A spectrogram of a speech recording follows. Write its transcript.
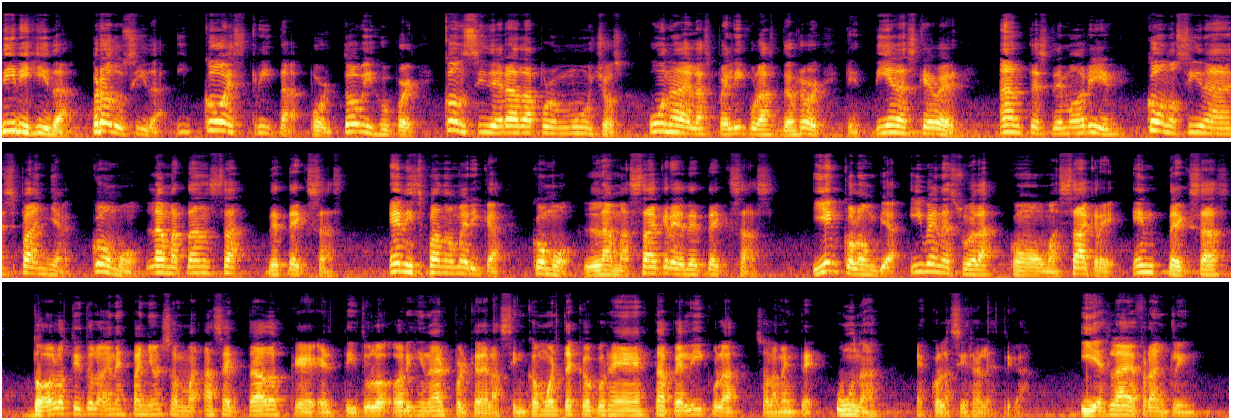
dirigida, producida y coescrita por Toby Hooper, considerada por muchos una de las películas de horror que tienes que ver antes de morir, conocida en España como La Matanza de Texas, en Hispanoamérica como La Masacre de Texas y en Colombia y Venezuela como Masacre en Texas. Todos los títulos en español son más acertados que el título original porque de las cinco muertes que ocurren en esta película, solamente una es con la sierra eléctrica. Y es la de Franklin.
